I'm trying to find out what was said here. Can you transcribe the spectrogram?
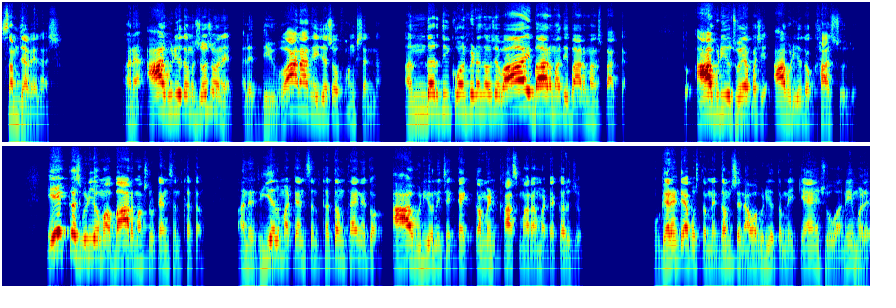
સમજાવેલા છે. અને આ વીડિયો તમે જોશો ને, એટલે દીવાના થઈ જશો ફંક્શનના અંદરથી કોન્ફિડન્સ આવશે, ભાઈ, બારમાંથી બાર માર્ક્સ પાકા તો આ વીડિયો જોયા પછી આ વીડિયો તો ખાસ જોજો. એક જ વિડીયોમાં બાર માર્ક્સનું ટેન્શન ખતમ. અને રિયલમાં ટેન્શન ખતમ થાય ને તો આ વીડિયો નીચે કંઈક કમેન્ટ ખાસ મારા માટે કરજો. હું ગેરંટી આપું તમને ગમશે ને આવા વીડિયો તમને ક્યાંય જોવા નહીં મળે.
